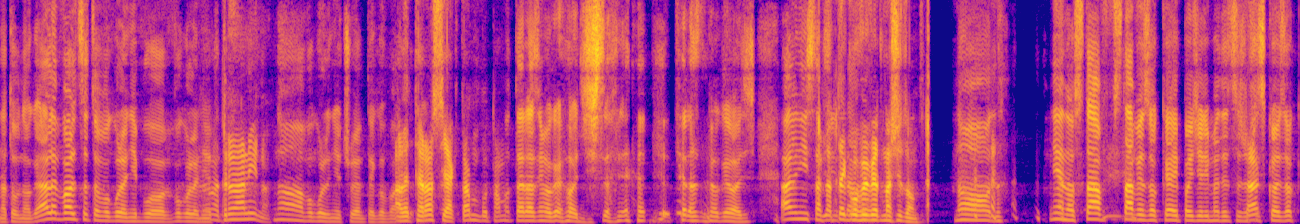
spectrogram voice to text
na tą nogę. Ale w walce to w ogóle nie było, w ogóle nie, Adrenalina. no w ogóle nie czułem tego w walce. Ale teraz jak tam? Bo tam No teraz nie mogę chodzić, to nie? teraz nie mogę chodzić. Ale nic tam się nie dlatego stało. wywiad na siedząco. No, nie no, staw, staw jest ok, powiedzieli medycy, że Tak? wszystko jest ok,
